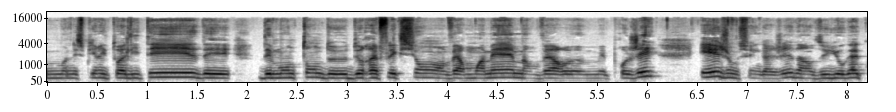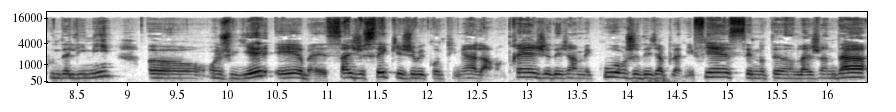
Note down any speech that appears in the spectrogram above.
mon spiritualité, des, des montants de, de réflexion envers moi-même, envers euh, mes projets. Et je me suis engagée dans le yoga Kundalini euh, en juillet. Et ben, ça, je sais que je vais continuer à la rentrée. J'ai déjà mes cours, j'ai déjà planifié, c'est noté dans l'agenda.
